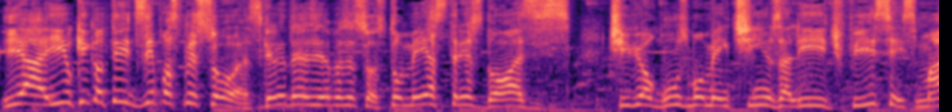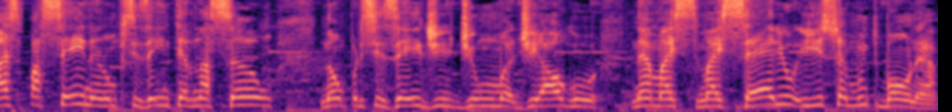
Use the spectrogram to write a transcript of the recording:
E aí, o que, que eu tenho a dizer pras pessoas? O que, eu tenho a dizer pras pessoas? Tomei as três doses. Tive alguns momentinhos ali difíceis, mas passei, né? Não precisei de internação, não precisei de, de, uma, de algo né, mais, mais sério, e isso é muito bom, né?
